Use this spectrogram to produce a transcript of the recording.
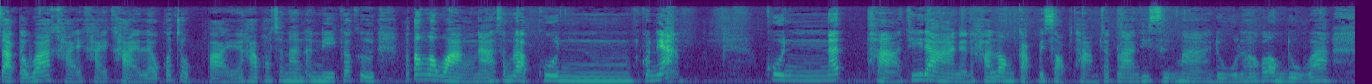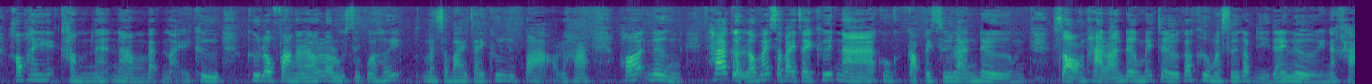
สักแต่ว่าขายขายขายแล้วก็จบไปนะคะ เพราะฉะนั้นอันนี้ก็คือก็ต้องระวังนะสำหรับคุณคนเนี้ย คุณนัทถาธิดาเนี่ยนะคะ ลองกลับไปสอบถามจากร้านที่ซื้อมาดูแล้วก็ลองดูว่าเขาให้คำแนะนำแบบไหนคือ คือเราฟังแล้วเรารู้สึกว่าเฮ้ยมันสบายใจขึ้นหรือเปล่านะคะ เพราะหนึ่งถ้าเกิดเราไม่สบายใจขึ้นนะ คุณก็กลับไปซื้อร้านเดิมสองหาร้านเดิมไม่เจอก็คือมาซื้อกับหยีได้เลยนะคะ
